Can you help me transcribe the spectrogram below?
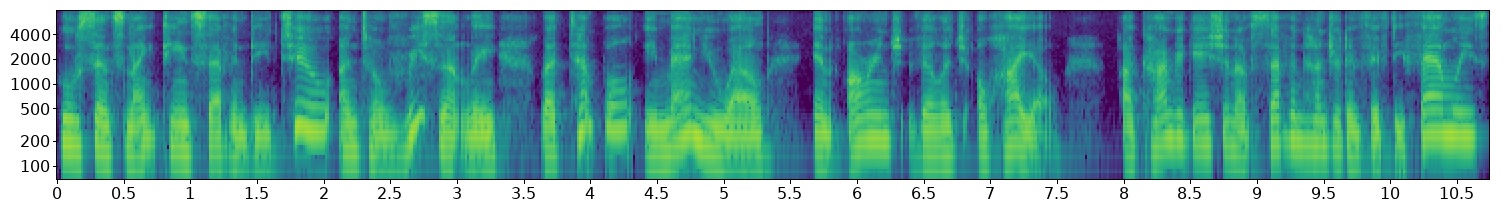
who since 1972 until recently led Temple Emmanuel in Orange Village, Ohio, a congregation of 750 families,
